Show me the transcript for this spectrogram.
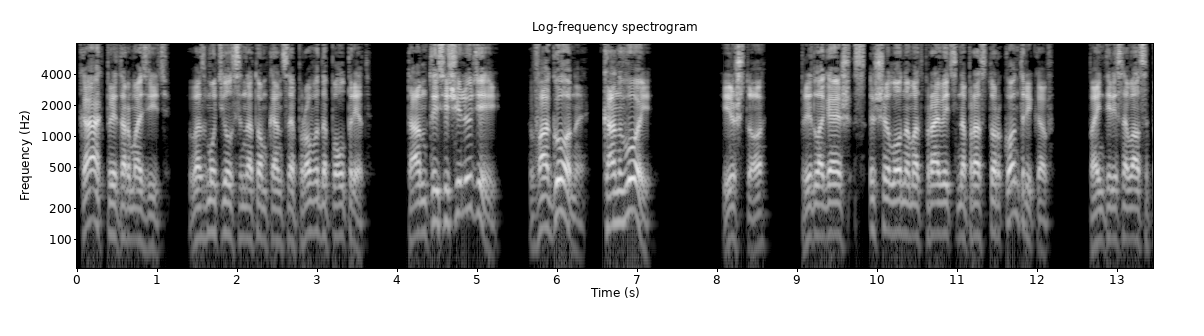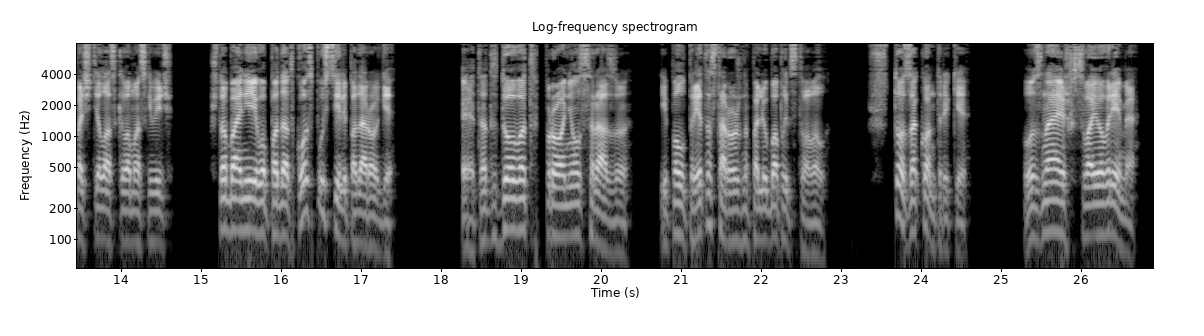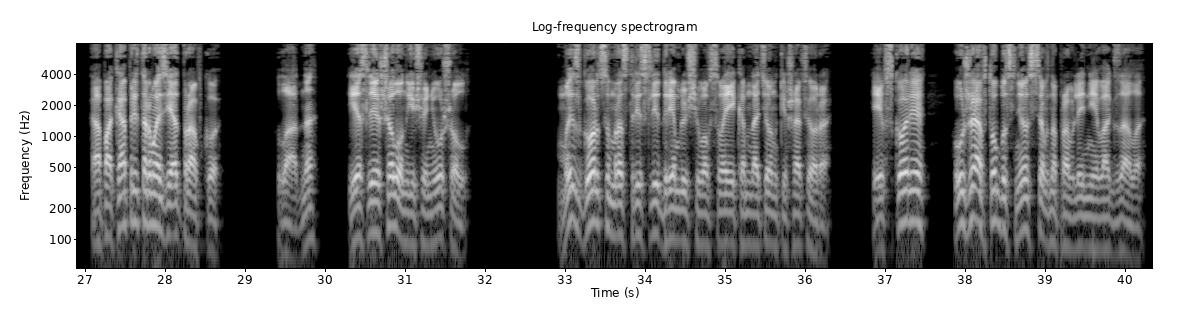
«Как притормозить?» — возмутился на том конце провода полпред. «Там тысячи людей! Вагоны! Конвой!» «И что, предлагаешь с эшелоном отправить на простор контриков?» — поинтересовался почти ласково москвич. «Чтобы они его под откос пустили по дороге?» Этот довод пронял сразу, и полпред осторожно полюбопытствовал. «Что за контрики?» «Узнаешь в свое время, а пока притормози отправку». «Ладно, если эшелон еще не ушел». Мы с горцем растрясли дремлющего в своей комнатенке шофера, и вскоре уже автобус несся в направлении вокзала.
